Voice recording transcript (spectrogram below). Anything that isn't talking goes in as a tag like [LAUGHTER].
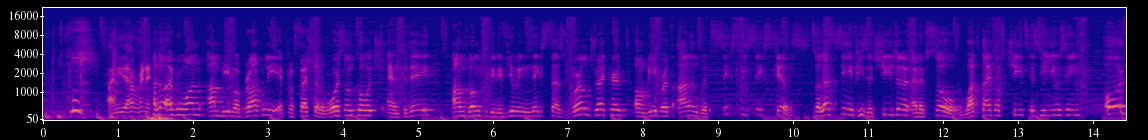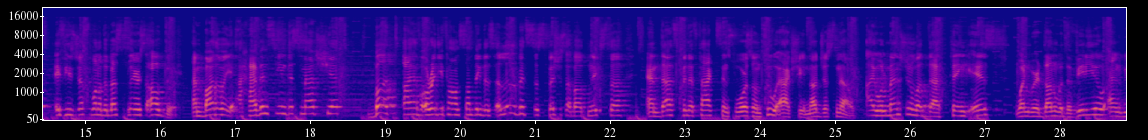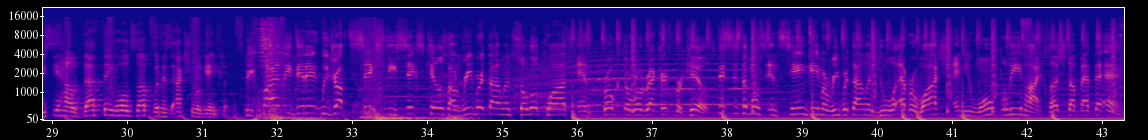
I need that Renetti. Hello everyone, I'm Bboy Broccoli, a professional Warzone coach, and today I'm going to be reviewing Nixstah's world record on Rebirth Island with 66 kills. So let's see if he's a cheater, and if so, what type of cheats is he using, or if he's just one of the best players out there. And by the way, I haven't seen this match yet, but I have already found something that's a little bit suspicious about Nixstah, and that's been a fact since Warzone 2 actually, not just now. I will mention what that thing is when we're done with the video and we see how that thing holds up with his actual gameplay. We finally did it. We dropped 66 kills on Rebirth Island solo quads and broke the world record for kills. This is the most insane game of Rebirth Island you will ever watch, and you won't believe how I clutched up at the end.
